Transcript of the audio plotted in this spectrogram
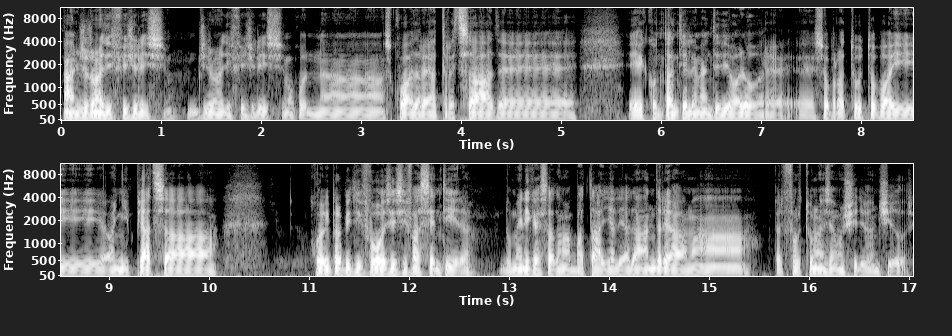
Ah, un girone difficilissimo, un girone difficilissimo con uh, squadre attrezzate e con tanti elementi di valore e soprattutto poi ogni piazza con i propri tifosi si fa sentire Domenica è stata una battaglia lì ad Andrea, ma per fortuna siamo usciti vincitori.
